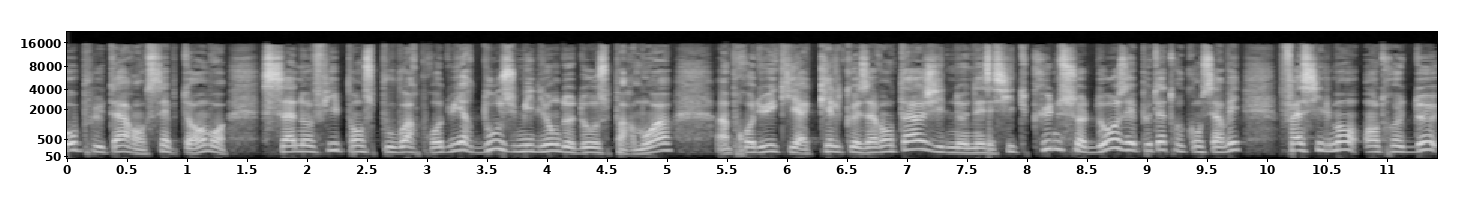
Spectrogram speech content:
au plus tard en septembre. Sanofi pense pouvoir produire 12 millions de doses par mois. Un produit qui a quelques avantages. Il ne nécessite qu'une seule dose et peut être conservé facilement entre 2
